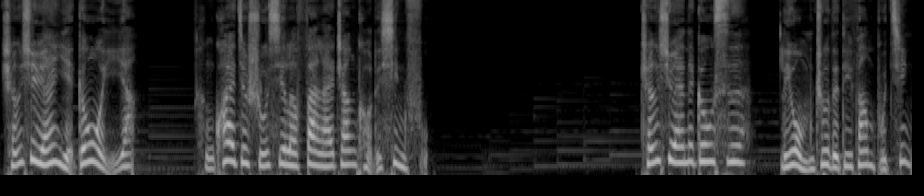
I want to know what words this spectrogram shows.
程序员也跟我一样，很快就熟悉了饭来张口的幸福。程序员的公司离我们住的地方不近，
